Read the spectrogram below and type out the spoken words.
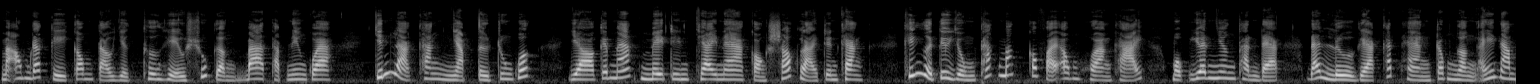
mà ông đã kỳ công tạo dựng thương hiệu suốt gần 3 thập niên qua, chính là khăn nhập từ Trung Quốc do cái mác Made in China còn sót lại trên khăn, khiến người tiêu dùng thắc mắc có phải ông Hoàng Khải, một doanh nhân thành đạt, đã lừa gạt khách hàng trong ngần ấy năm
